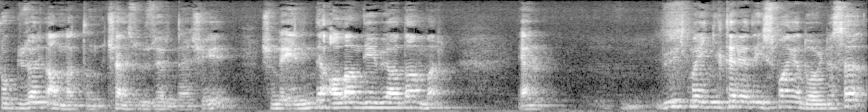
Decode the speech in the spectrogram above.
Çok güzel anlattın Chelsea üzerinden şeyi. Şimdi elinde Alan diye bir adam var. Yani büyük ihtimal İngiltere ya da İspanya'da oynasa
